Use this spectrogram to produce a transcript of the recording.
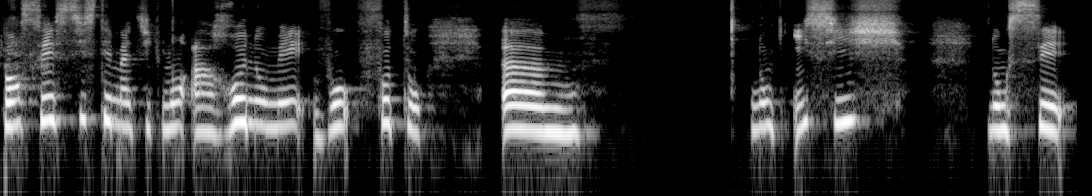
Pensez systématiquement à renommer vos photos. Hem, donc ici, donc c'est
